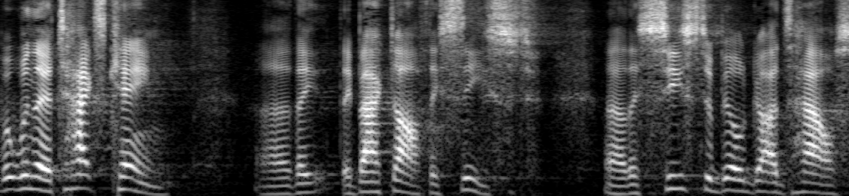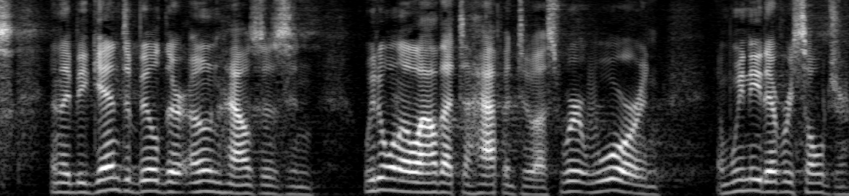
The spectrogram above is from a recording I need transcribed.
but when the attacks came, uh, they, they backed off, they ceased. Uh, they ceased to build God's house, and they began to build their own houses, and we don't want to allow that to happen to us. We're at war, and, and we need every soldier.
